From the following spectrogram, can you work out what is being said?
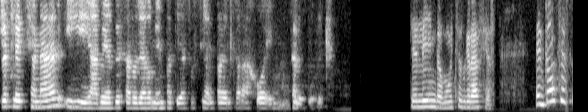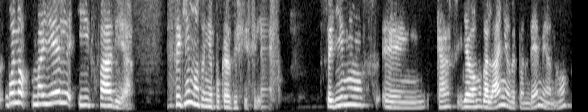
reflexionar y haber desarrollado mi empatía social para el trabajo en salud pública. Qué lindo, muchas gracias. Entonces, bueno, Mayel y Fadia, seguimos en épocas difíciles. Seguimos en casi, ya vamos al año de pandemia, ¿no?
